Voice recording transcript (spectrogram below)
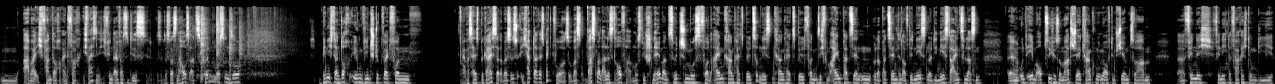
Ähm, aber ich fand auch einfach, ich weiß nicht, ich finde einfach so dieses, also das, was ein Hausarzt können muss und so, bin ich dann doch irgendwie ein Stück weit von, was heißt begeistert, aber es ist, ich habe da Respekt vor, so was, was man alles drauf haben muss, wie schnell man switchen muss von einem Krankheitsbild zum nächsten Krankheitsbild, von sich vom einen Patienten oder Patientin auf den nächsten oder die nächste einzulassen. Ähm, ja. Und eben auch psychosomatische Erkrankungen immer auf dem Schirm zu haben, äh, finde ich, finde ich eine Fachrichtung, die,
